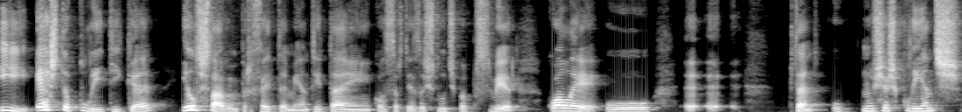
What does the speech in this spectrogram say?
E esta política, eles sabem perfeitamente e têm com certeza estudos para perceber qual é o. Uh, uh, Portanto, o, nos seus clientes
